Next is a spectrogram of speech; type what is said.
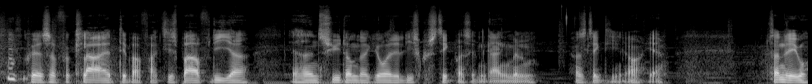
kunne jeg så forklare, at det var faktisk bare fordi, jeg, jeg havde en sygdom, der gjorde, at jeg lige skulle stikke mig selv en gang imellem. Og så tænkte de, åh ja, sådan er det jo.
